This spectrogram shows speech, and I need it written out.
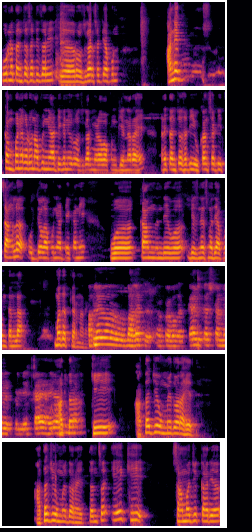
पूर्ण त्यांच्यासाठी जरी रोजगारसाठी आपण अनेक कंपन्याकडून आपण या ठिकाणी रोजगार मिळावा आपण घेणार आहे. आणि त्यांच्यासाठी युवकांसाठी चांगलं उद्योग आपण या ठिकाणी व कामधंदे व बिझनेसमध्ये आपण त्यांना मदत करणार आहे. आपल्या भागात प्रभागात काय विकास कामे पडले काय आहे? आता की आता जे उमेदवार आहेत आता जे उमेदवार आहेत त्यांचं एकही सामाजिक कार्य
